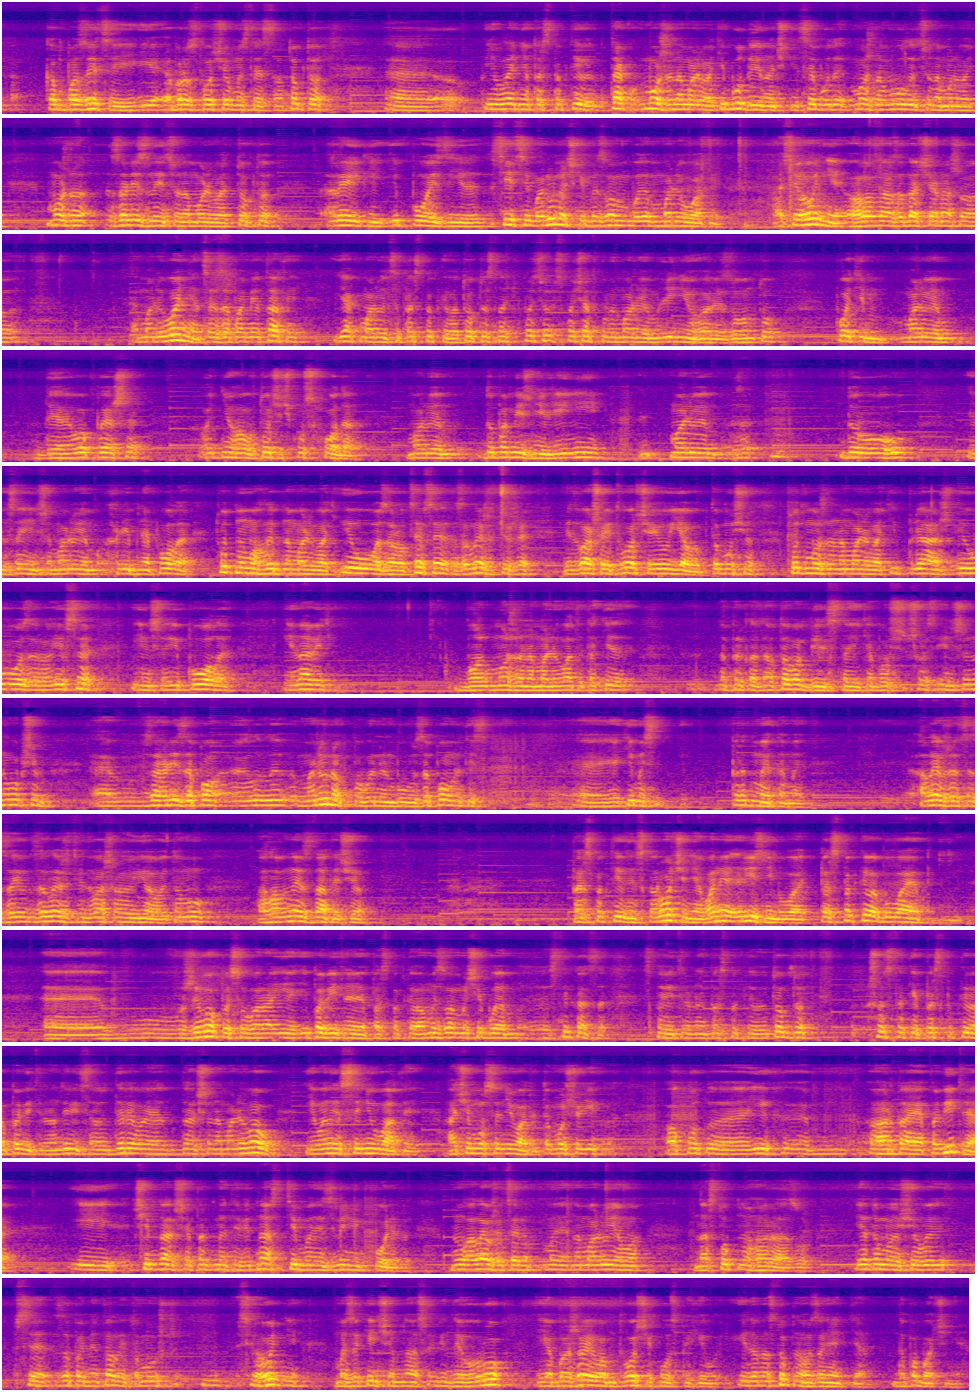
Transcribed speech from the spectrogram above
композиції і образотворчого мистецтва. Тобто е, явлення перспективи. Так можна намалювати і будиночки, це буде, можна вулицю намалювати, можна залізницю намалювати, тобто рейки і поїзд їде. Всі ці малюночки ми з вами будемо малювати. А сьогодні головна задача нашого малювання це запам'ятати, як малюється перспектива. Тобто спочатку ми малюємо лінію горизонту, потім малюємо дерево перше, від нього в точечку схода малюємо допоміжні лінії, малюємо дорогу і все інше, малюємо хлібне поле. Тут ми могли б намалювати і озеро. Це все залежить вже від вашої творчої уяви, тому що тут можна намалювати і пляж, і озеро, і все інше, і поле, і навіть можна намалювати таке, наприклад, автомобіль стоїть або щось інше. Ну, в общем, е, взагалі е, малюнок повинен був заповнитись е, якимись предметами. Але вже це залежить від вашої уяви. Тому головне знати, що перспективні скорочення, вони різні бувають. Перспектива буває живопису вона є і повітряна перспектива. Ми з вами ще будемо е, стикатися з повітряною перспективою. Тобто, що це таке перспектива повітряна? Дивіться, от дерева я далі намалював, і вони синюваті. А чому синюваті? Тому що їх, е, їх ем, огортає повітря, і чим далі предмети від нас, тим вони змінюють колір. Ну, але вже це ми намалюємо наступного разу. Я думаю, що ви все запам'ятали, тому що сьогодні ми закінчимо наш відеоурок. Я бажаю вам творчих успіхів і до наступного заняття. До побачення.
